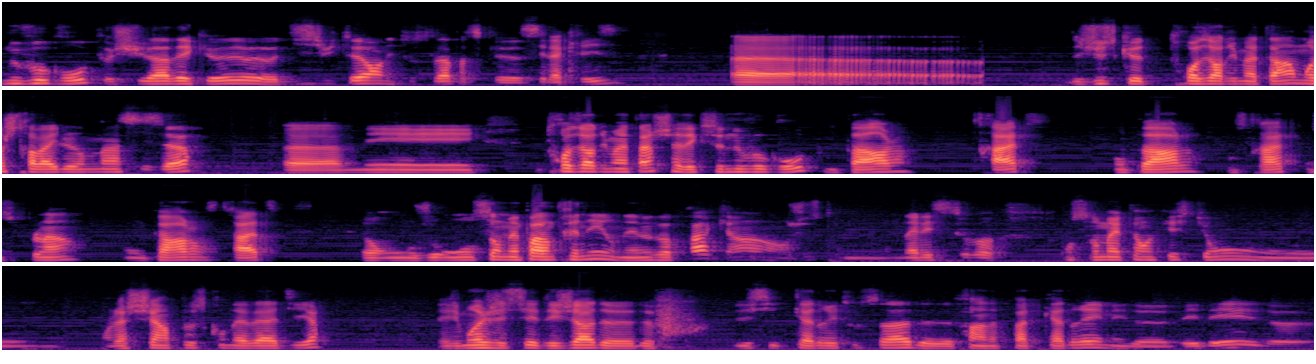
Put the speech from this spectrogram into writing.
nouveau groupe, je suis là avec eux, 18h, on est tous là parce que c'est la crise. Jusque 3h du matin, moi je travaille le lendemain à 6h, euh, mais 3h du matin, je suis avec ce nouveau groupe, on parle, on strat, on parle, on strat, on se plaint, on parle, on strat. On, on s'en met pas entraîné, on n'est même pas prac, hein, juste on, allait sur, on se remettait en question, on, lâchait un peu ce qu'on avait à dire. Et moi, j'essayais déjà de, de, de cadrer tout ça, enfin, pas de cadrer, mais de, d'aider, de-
